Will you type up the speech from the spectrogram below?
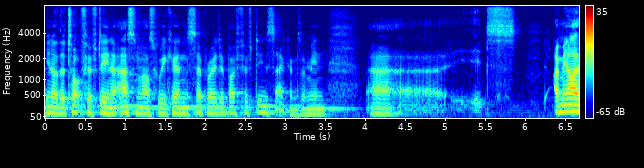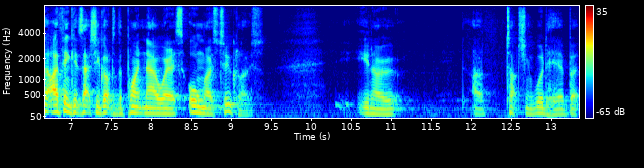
you know, the top 15 at Assen last weekend separated by 15 seconds. I mean, uh, it's. I mean, I, I think it's actually got to the point now where it's almost too close. You know, uh, touching wood here, but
